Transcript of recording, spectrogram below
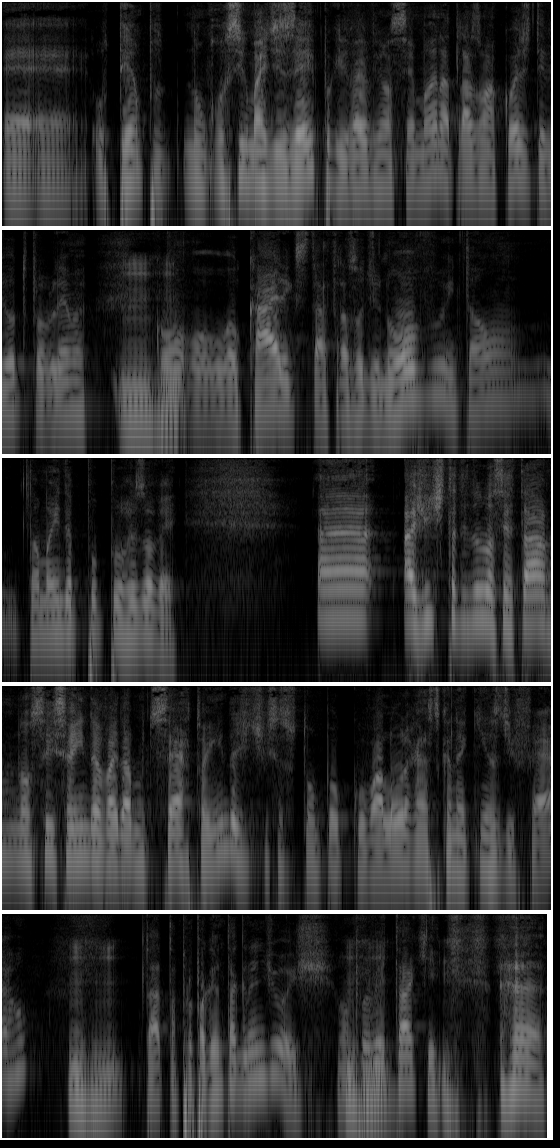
É, é, o tempo, não consigo mais dizer, porque vai vir uma semana, atrasa uma coisa, teve outro problema uhum. com o, o Kyrex, atrasou de novo, então estamos ainda por, por resolver. Uh, a gente está tentando acertar, não sei se ainda vai dar muito certo ainda. A gente se assustou um pouco com o valor, aquelas canequinhas de ferro. Uhum. Tá, tá, a propaganda tá grande hoje. Vamos uhum. aproveitar aqui.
